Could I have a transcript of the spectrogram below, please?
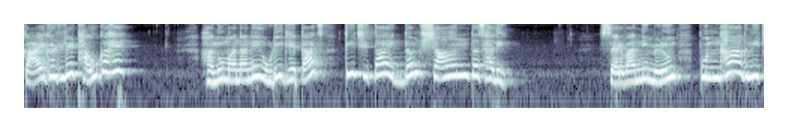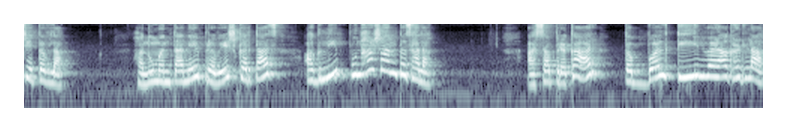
काय घडले ठाऊक आहे? हनुमानाने उडी घेताच ती चिता एकदम शांत झाली. सर्वांनी मिळून पुन्हा अग्नी चेतवला. हनुमंताने प्रवेश करताच अग्नी पुन्हा शांत झाला. असा प्रकार तब्बल तीन वेळा घडला.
